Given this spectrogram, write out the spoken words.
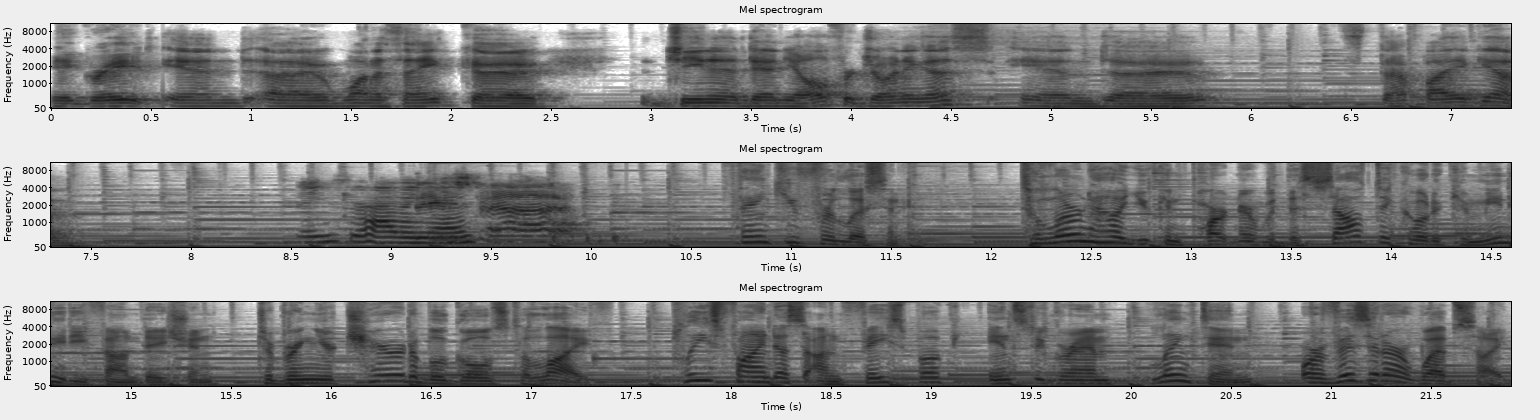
Okay great. And i want to thank uh, gina and danielle for joining us and uh, stop by again Thanks for having Thanks, us. Pat. Thank you for listening. To learn how you can partner with the South Dakota Community Foundation to bring your charitable goals to life, please find us on Facebook, Instagram, LinkedIn, or visit our website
